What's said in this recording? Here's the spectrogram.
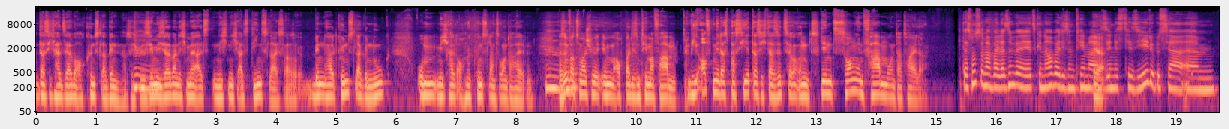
dass ich halt selber auch Künstler bin. Also ich mhm. sehe mich selber nicht mehr als nicht nicht als Dienstleister. Also bin halt Künstler genug, um mich halt auch mit Künstlern zu unterhalten. Mhm. Da sind wir zum Beispiel eben auch bei diesem Thema Farben. Wie oft mir das passiert, dass ich da sitze und den Song in Farben unterteile. Das musst du mal, weil da sind wir ja jetzt genau bei diesem Thema ja. Synästhesie. Du bist ja ähm,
